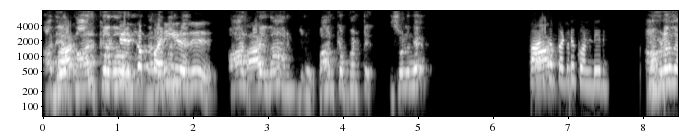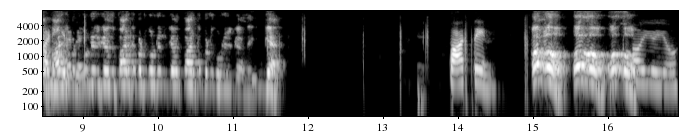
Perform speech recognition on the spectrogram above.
அதே பார்க்க தான் வரும். நல்லா பாருங்க. கொண்டிருக்கப்படுகிறது. பார்க்க பார்த்து- தான் ஆரம்பிக்கணும் பார்க்கப்பட்டு. சொல்லுங்க. பார்க்கப்பட்டு கொண்டிரு அவ்வளவுதான். இருக்கப்படுகிறது. பார்க்கப்பட்டு கொண்டிருக்கிறது பார்க்கப்பட்டு கொண்டிருக்கிறது பார்க்கப்பட்டு கொண்டிருக்கிறது. இங்க. பார்த்தேன். ஓ ஓ ஓ ஓ ஓ ஓ. ஐயோ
